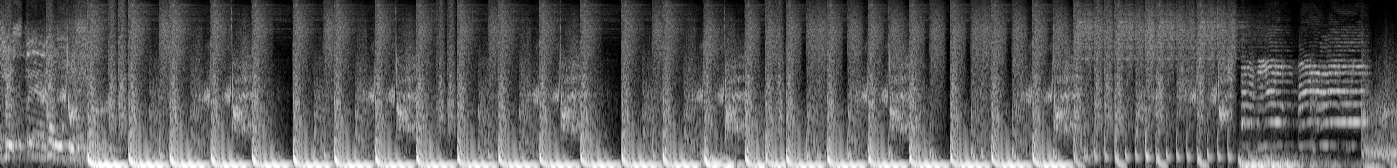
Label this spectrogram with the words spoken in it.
just stand over.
